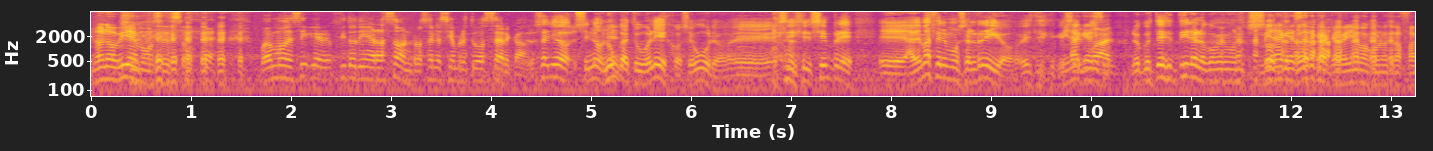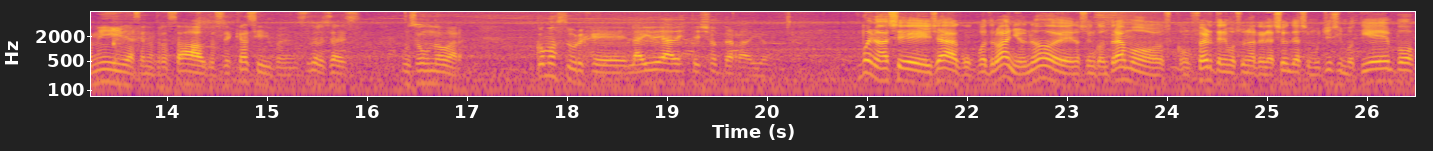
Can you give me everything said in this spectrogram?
No lo vimos eso. Podemos decir que Fito tiene razón, Rosario siempre estuvo cerca. Rosario, si no, nunca estuvo lejos, seguro. Eh, sí, siempre, eh, además tenemos el río, ¿viste? Que Mirá es que igual. lo que ustedes tiran lo comemos nosotros. Mirá que cerca que venimos con nuestras familias, en nuestros autos, es casi, para nosotros ya es un segundo hogar. ¿Cómo surge la idea de este shot de radio? Bueno, hace ya cuatro años, ¿no? Eh, nos encontramos con Fer, tenemos una relación de hace muchísimo tiempo.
